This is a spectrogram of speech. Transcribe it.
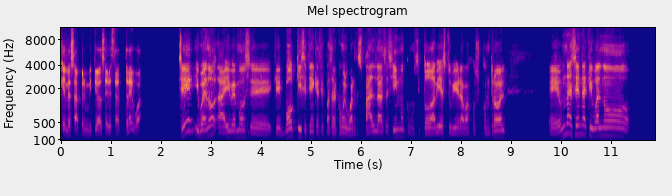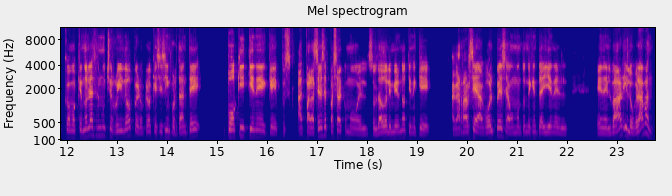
que les ha permitido hacer esta tregua. Sí, y bueno, ahí vemos eh, que Bucky se tiene que hacer pasar como el guardaespaldas de Simo, como si todavía estuviera bajo su control. Eh, una escena que igual no, como que no le hace mucho ruido, pero creo que sí es importante. Bucky tiene que, pues, para hacerse pasar como el soldado del invierno, tiene que agarrarse a golpes a un montón de gente ahí en el, en el bar y lo graban.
